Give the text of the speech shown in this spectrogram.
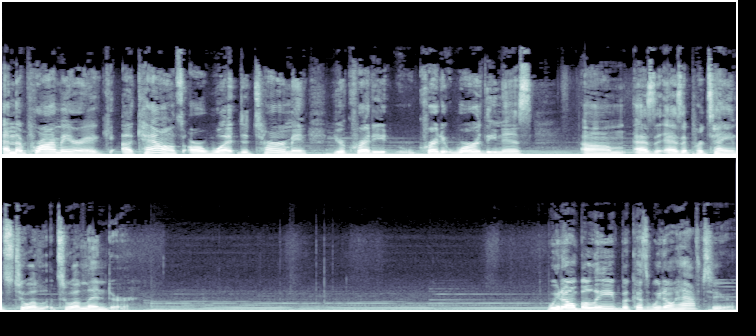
and the primary accounts are what determine your credit credit worthiness um, as as it pertains to a to a lender. We don't believe because we don't have to.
